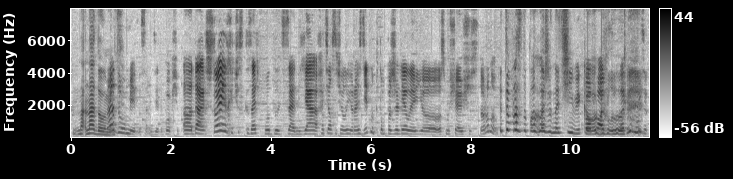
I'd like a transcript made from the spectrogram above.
На- надо уметь. Надо уметь, на самом деле. В общем, а, да, что я хочу сказать по поводу дизайна. Я хотела сначала ее раздеть, но потом пожалела ее смущающую сторону. Это просто похоже на Чивика По факту, так и будет.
